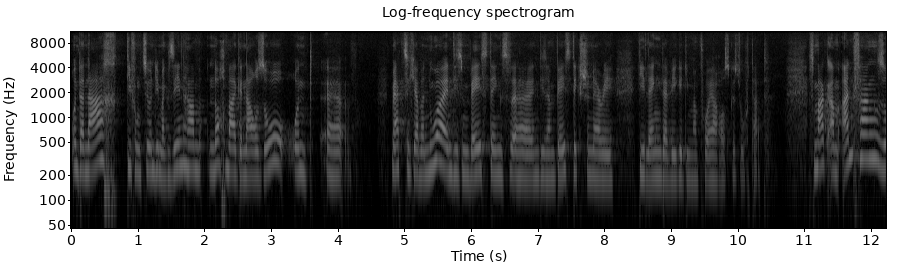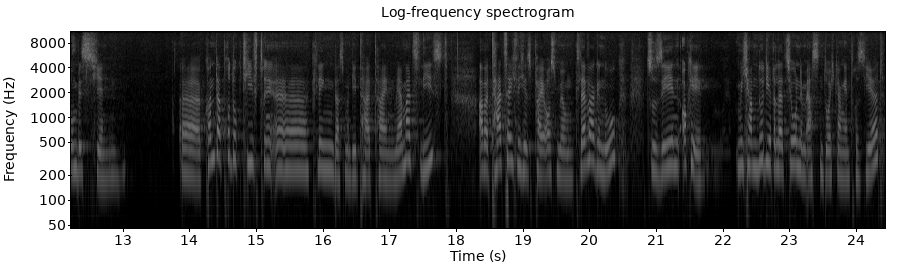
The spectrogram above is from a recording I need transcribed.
und danach die Funktion, die wir gesehen haben, nochmal genau so und äh, merkt sich aber nur in diesem Base-Dings, äh, in diesem Base-Dictionary die Längen der Wege, die man vorher rausgesucht hat. Es mag am Anfang so ein bisschen äh, kontraproduktiv äh, klingen, dass man die Dateien mehrmals liest, aber tatsächlich ist PyOsmium clever genug zu sehen, okay, mich haben nur die Relationen im ersten Durchgang interessiert.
